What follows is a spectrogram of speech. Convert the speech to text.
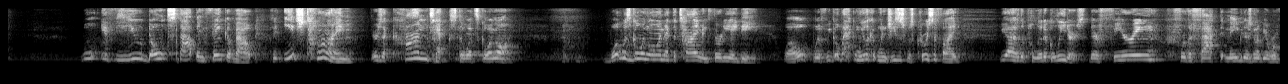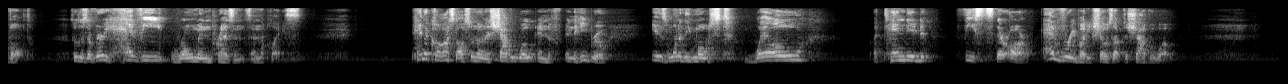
Well, if you don't stop and think about that each time there's a context to what's going on. What was going on at the time in 30 AD? Well, if we go back and we look at when Jesus was crucified, you have the political leaders. They're fearing for the fact that maybe there's going to be a revolt. So there's a very heavy Roman presence in the place. Pentecost, also known as Shavuot in the, in the Hebrew, is one of the most well attended feasts there are. Everybody shows up to Shavuot.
